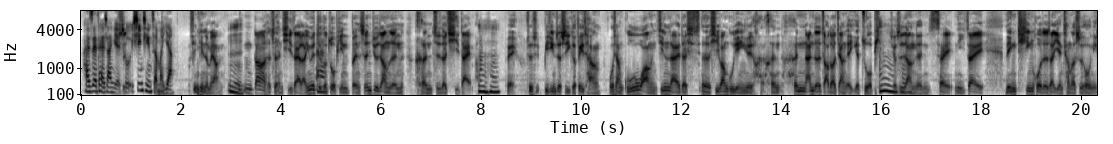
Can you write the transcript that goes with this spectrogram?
还在台上演出，心情怎么样？心情怎么样？嗯嗯，当然还是很期待了，因为这个作品本身就让人很值得期待嘛。嗯哼，对，这是毕竟这是一个非常，我想古往今来的呃西方古典音乐很很很难得找到这样的一个作品，嗯、就是让人在你在聆听或者在演唱的时候，你。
